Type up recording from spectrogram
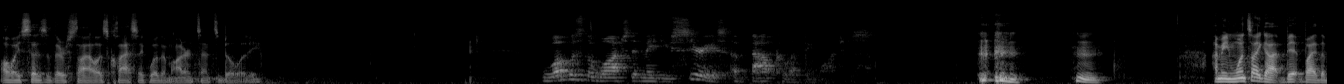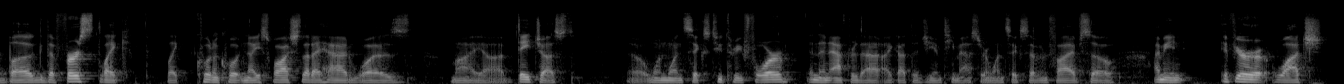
always says that their style is classic with a modern sensibility. What was the watch that made you serious about collecting? Hmm. I mean, once I got bit by the bug, the first like like quote unquote nice watch that I had was my uh, Datejust uh, 116234, and then after that I got the GMT Master 1675. So, I mean, if you're a watch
